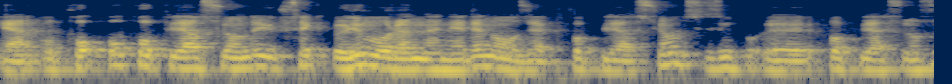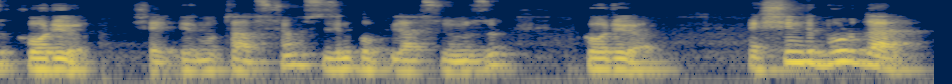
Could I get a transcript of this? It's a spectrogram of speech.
yani o, o popülasyonda yüksek ölüm oranına neden olacak popülasyon sizin e, popülasyonunuzu koruyor. Şey bir mutasyon sizin popülasyonunuzu koruyor. E şimdi burada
